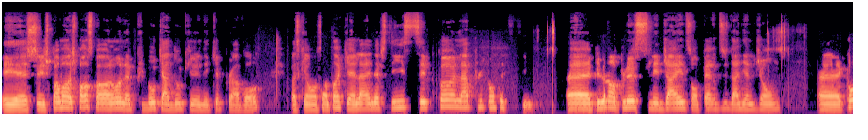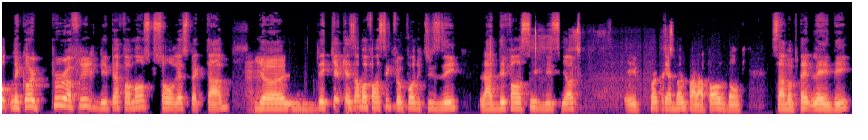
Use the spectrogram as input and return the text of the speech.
Et je, je pense probablement le plus beau cadeau qu'une équipe peut avoir. Parce qu'on s'entend que la NFC c'est pas la plus compétitive. Euh, puis là, en plus, les Giants ont perdu Daniel Jones. Euh, Colt McCoy peut offrir des performances qui sont respectables. Mm -hmm. Il y a des, quelques armes offensives qu'il va pouvoir utiliser. La défensive des Seahawks est pas très bonne par la passe, donc ça va peut-être l'aider.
